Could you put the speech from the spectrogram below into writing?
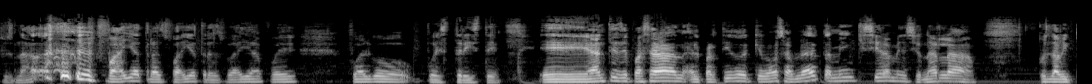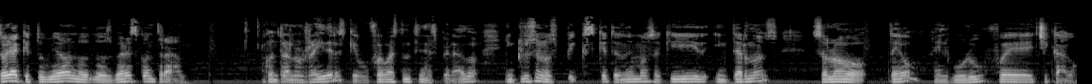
Pues, nada, falla tras falla tras falla, fue, fue algo pues triste. Eh, antes de pasar al partido de que vamos a hablar, también quisiera mencionar la, pues la victoria que tuvieron los, los Bears contra, contra los Raiders, que fue bastante inesperado. Incluso en los picks que tenemos aquí internos, solo Teo, el gurú, fue Chicago.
